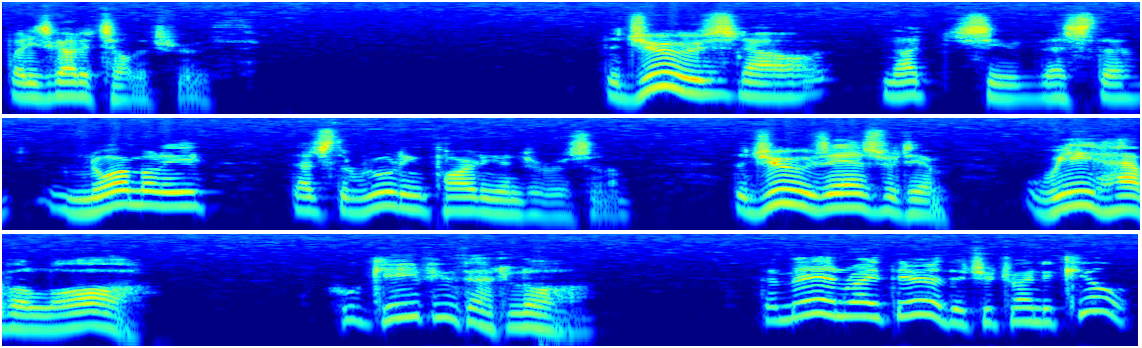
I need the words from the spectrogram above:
But he's got to tell the truth. The Jews now, not see, that's the, normally, that's the ruling party in Jerusalem. The Jews answered him, we have a law. Who gave you that law? The man right there that you're trying to kill.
